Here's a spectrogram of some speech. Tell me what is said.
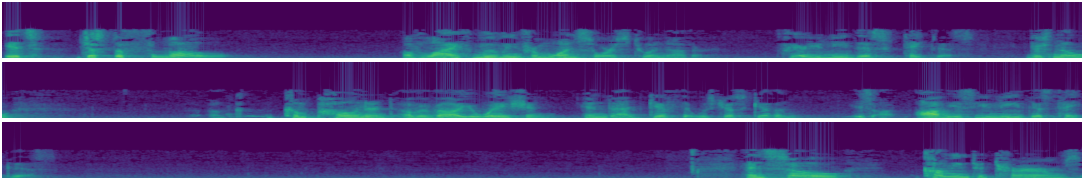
It's just the flow of life moving from one source to another. Here, you need this, take this. There's no uh, component of evaluation in that gift that was just given. It's obvious you need this, take this. And so, coming to terms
